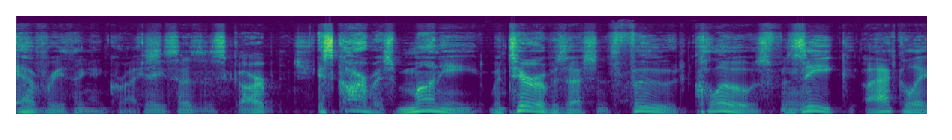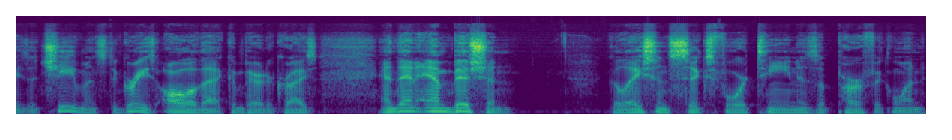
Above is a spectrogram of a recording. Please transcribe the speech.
everything in Christ. He says it's garbage. It's garbage, money, material possessions, food, clothes, mm-hmm. physique, accolades, achievements, degrees, all of that compared to Christ. And then ambition. Galatians 6:14 is a perfect one.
